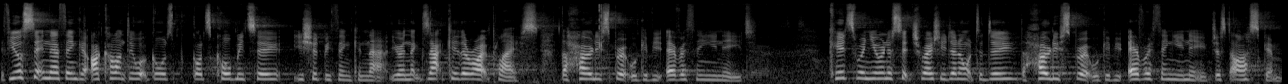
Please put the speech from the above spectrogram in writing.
If you're sitting there thinking, I can't do what God's, God's called me to, you should be thinking that. You're in exactly the right place. The Holy Spirit will give you everything you need. Kids, when you're in a situation you don't know what to do, the Holy Spirit will give you everything you need. Just ask Him.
